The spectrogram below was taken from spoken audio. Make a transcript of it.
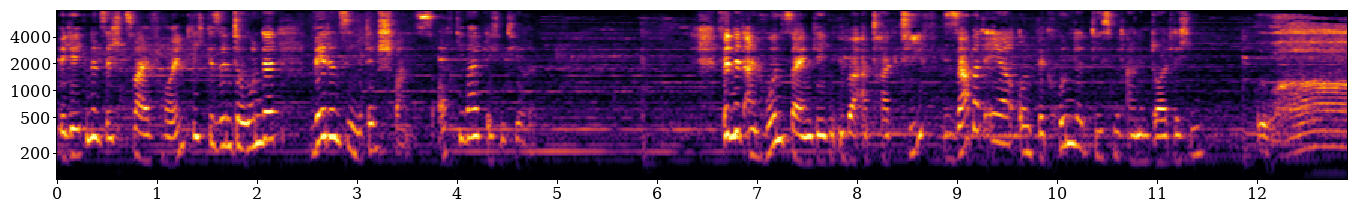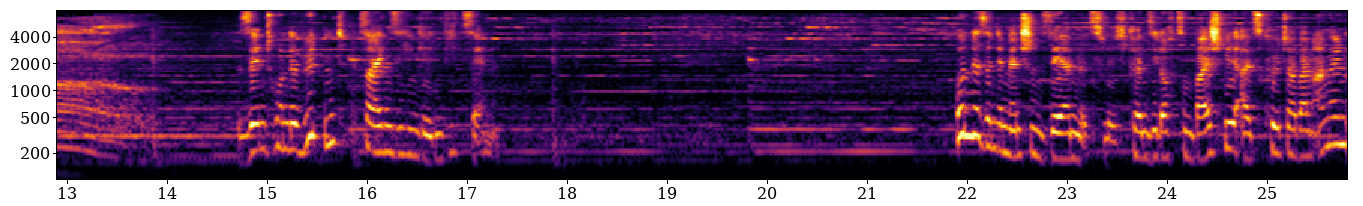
Begegnen sich zwei freundlich gesinnte Hunde, wedeln sie mit dem Schwanz, auch die weiblichen Tiere. Findet ein Hund sein Gegenüber attraktiv, sabbert er und bekundet dies mit einem deutlichen Sind Hunde wütend, zeigen sie hingegen die Zähne. Hunde sind den Menschen sehr nützlich, können sie doch zum Beispiel als Köter beim Angeln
